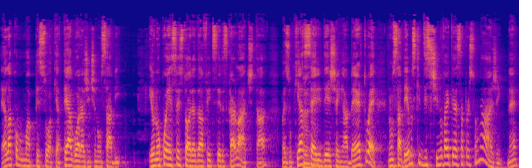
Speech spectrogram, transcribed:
ela como uma pessoa que até agora a gente não sabe eu não conheço a história da feiticeira escarlate, tá? Mas o que a uhum. série deixa em aberto é: não sabemos que destino vai ter essa personagem, né?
